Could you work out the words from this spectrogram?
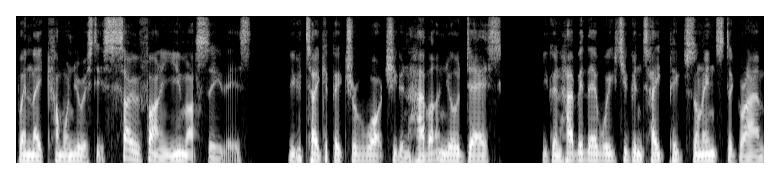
when they come on your wrist. It's so funny. You must see this. You can take a picture of a watch. You can have it on your desk. You can have it there weeks. You can take pictures on Instagram.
